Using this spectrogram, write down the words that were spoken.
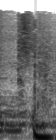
Oh.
